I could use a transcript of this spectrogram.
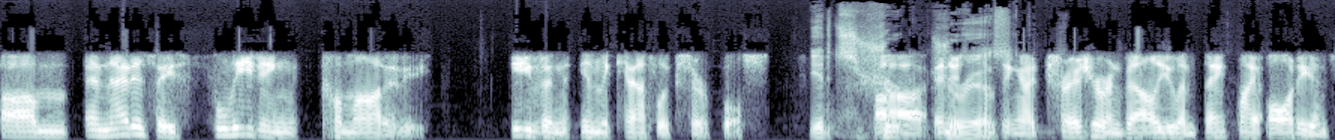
Um, and that is a fleeting commodity, even in the Catholic circles. It's sure, uh, and sure it's is. something I treasure and value and thank my audience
